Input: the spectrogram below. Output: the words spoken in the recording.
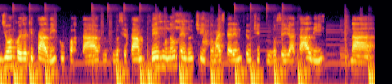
de uma coisa que está ali confortável, que você está, mesmo não tendo o título, mas querendo ter o título, você já está ali na,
